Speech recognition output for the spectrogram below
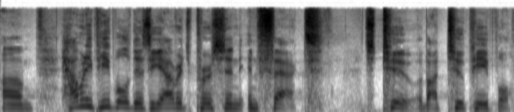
um, how many people does the average person infect? It's two, about two people.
